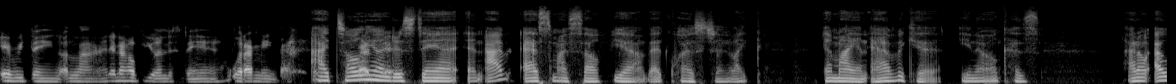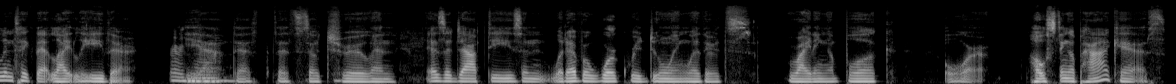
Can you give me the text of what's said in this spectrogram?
everything aligned and I hope you understand what I mean by I totally understand and I've asked myself yeah that question like am I an advocate you know cuz I don't I wouldn't take that lightly either mm-hmm. yeah that's that's so true and as adoptees and whatever work we're doing whether it's writing a book or hosting a podcast.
